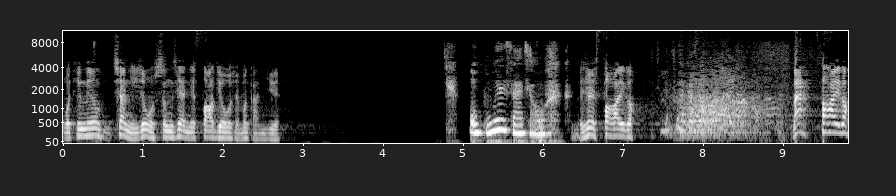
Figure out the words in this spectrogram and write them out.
我听听，像你这种声线的撒娇什么感觉？我不会撒娇啊。没事，撒一个，来撒一个，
